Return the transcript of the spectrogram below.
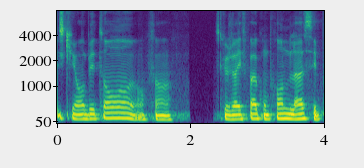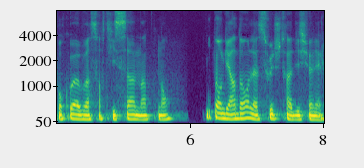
Ce qui est embêtant, enfin, ce que j'arrive pas à comprendre là, c'est pourquoi avoir sorti ça maintenant, tout en gardant la Switch traditionnelle.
